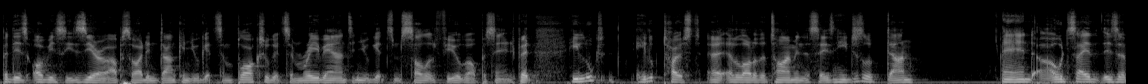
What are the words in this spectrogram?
But there's obviously zero upside in Duncan. You'll get some blocks, you'll get some rebounds, and you'll get some solid field goal percentage. But he looked he looked toast a, a lot of the time in the season. He just looked done. And I would say there's a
